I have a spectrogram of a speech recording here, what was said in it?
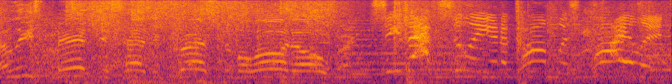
At least Mantis hasn't crashed the Milano! She's actually an accomplished pilot!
